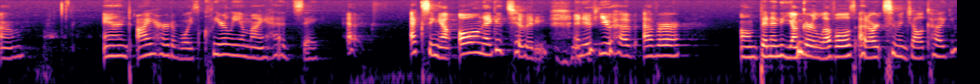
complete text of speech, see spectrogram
Um, and I heard a voice clearly in my head say, X, Xing out all negativity. and if you have ever um, been in the younger levels at Arts Evangelica, you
